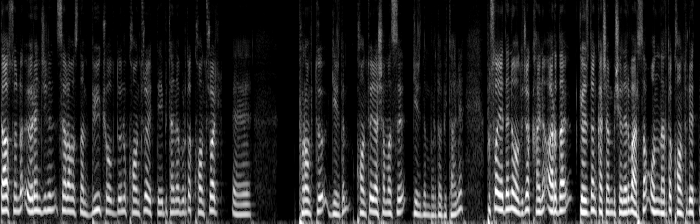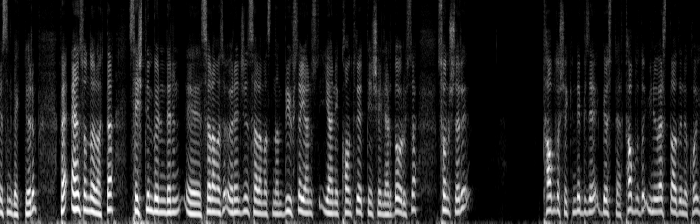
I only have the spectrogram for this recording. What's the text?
daha sonra öğrencinin sıralamasından büyük olduğunu kontrol ettiği bir tane burada kontrol e, promptu girdim. Kontrol aşaması girdim burada bir tane. Bu sayede ne olacak? Hani arada gözden kaçan bir şeyler varsa onları da kontrol etmesini bekliyorum. Ve en son olarak da seçtiğim bölümlerin e, sıralaması öğrencinin sıralamasından büyükse yani yani kontrol ettiğin şeyler doğruysa sonuçları tablo şeklinde bize göster. Tabloda üniversite adını koy,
